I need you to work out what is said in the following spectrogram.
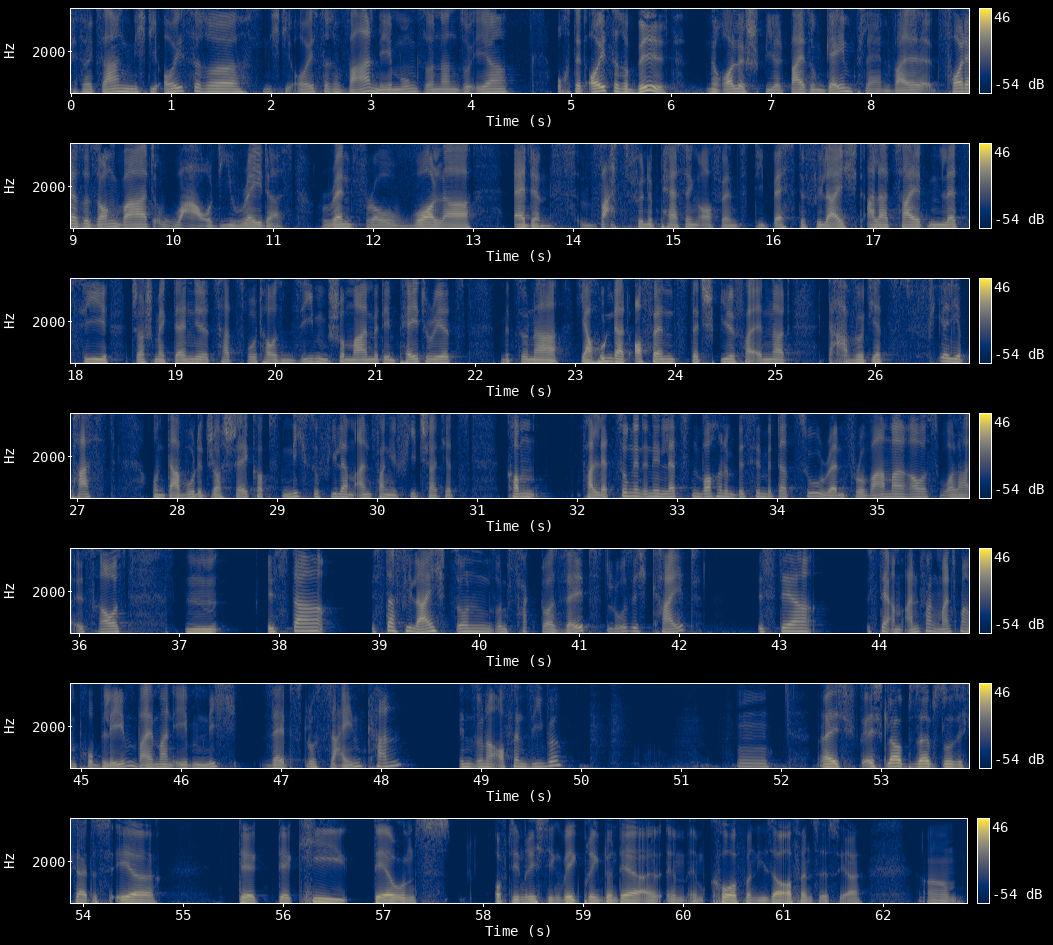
wie soll ich sagen, nicht die äußere, nicht die äußere Wahrnehmung, sondern so eher auch das äußere Bild eine Rolle spielt bei so einem Gameplan, weil vor der Saison war es, wow, die Raiders, Renfro, Waller, Adams, was für eine Passing Offense, die beste vielleicht aller Zeiten. Let's see, Josh McDaniels hat 2007 schon mal mit den Patriots mit so einer Jahrhundert Offense das Spiel verändert. Da wird jetzt viel gepasst und da wurde Josh Jacobs nicht so viel am Anfang gefeatured. Jetzt kommen Verletzungen in den letzten Wochen ein bisschen mit dazu. Renfro war mal raus, Waller ist raus. Hm, ist da, ist da vielleicht so ein, so ein Faktor Selbstlosigkeit? Ist der, ist der am Anfang manchmal ein Problem, weil man eben nicht selbstlos sein kann in so einer Offensive? Hm, ich, ich glaube, Selbstlosigkeit ist eher der, der Key, der uns auf den richtigen Weg bringt und der im, im Core von dieser Offense ist, ja. Ähm,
